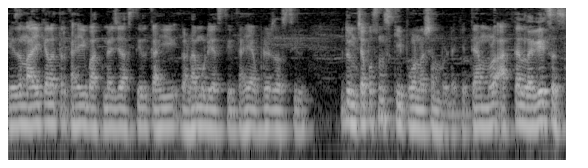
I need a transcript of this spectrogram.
हे जर नाही केलं तर काही बातम्या ज्या असतील काही घडामोडी असतील काही अपडेट्स असतील ते तुमच्यापासून स्किप होणार शंभर टक्के. त्यामुळं आत्ता लगेचच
